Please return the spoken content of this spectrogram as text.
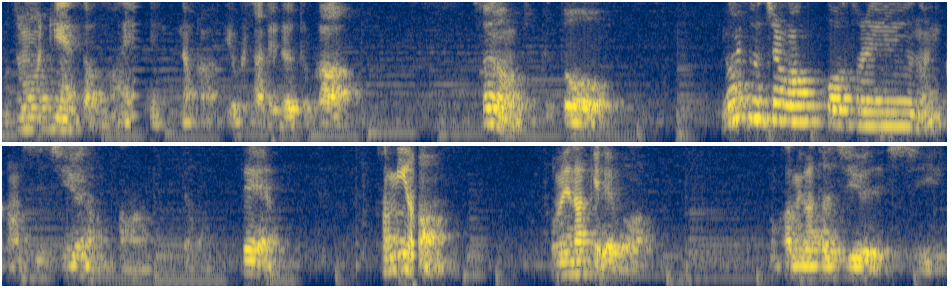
持ち物検査を前になんかよくされるとか、そういうのを聞くと、意外とうちの学校はそういうのに関して自由なのかなって思って、髪は染めなければ髪型自由ですし、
